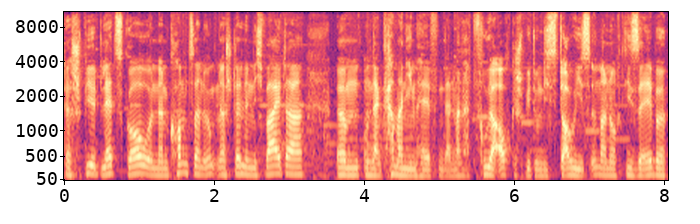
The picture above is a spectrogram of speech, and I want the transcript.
das spielt Let's Go und dann kommt es an irgendeiner Stelle nicht weiter ähm, und dann kann man ihm helfen, denn man hat früher auch gespielt und die Story ist immer noch dieselbe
